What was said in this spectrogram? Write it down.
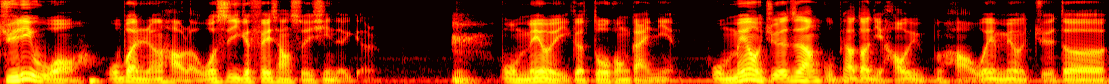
举例我，我本人好了，我是一个非常随性的一个人，我没有一个多空概念，我没有觉得这张股票到底好与不好，我也没有觉得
